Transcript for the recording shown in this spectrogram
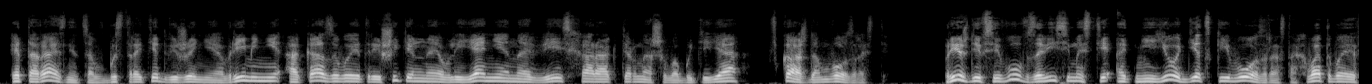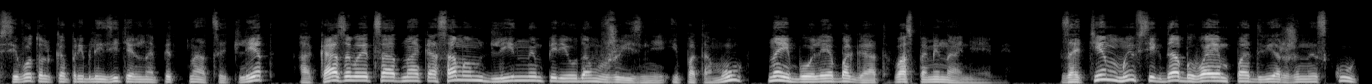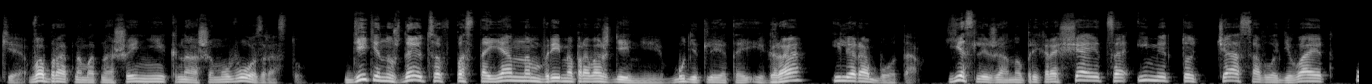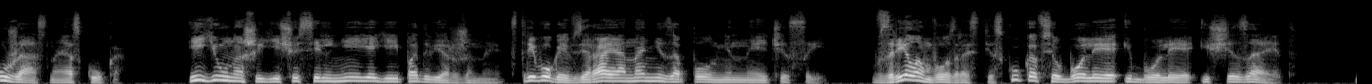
Эта разница в быстроте движения времени оказывает решительное влияние на весь характер нашего бытия в каждом возрасте. Прежде всего, в зависимости от нее детский возраст, охватывая всего только приблизительно 15 лет, оказывается, однако, самым длинным периодом в жизни и потому наиболее богат воспоминаниями. Затем мы всегда бываем подвержены скуке в обратном отношении к нашему возрасту. Дети нуждаются в постоянном времяпровождении, будет ли это игра или работа. Если же оно прекращается, ими тотчас овладевает ужасная скука и юноши еще сильнее ей подвержены, с тревогой взирая на незаполненные часы. В зрелом возрасте скука все более и более исчезает.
